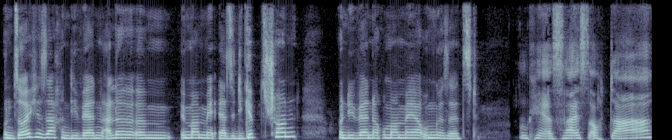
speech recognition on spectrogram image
Und solche Sachen, die werden alle ähm, immer mehr, also die gibt's schon und die werden auch immer mehr umgesetzt. Okay, also das heißt auch da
